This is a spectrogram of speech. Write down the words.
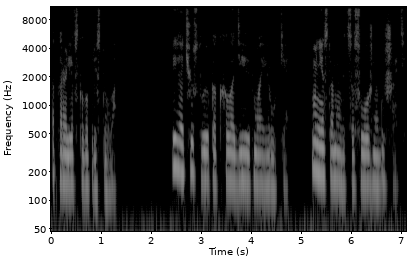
от королевского престола. Я чувствую, как холодеют мои руки — мне становится сложно дышать.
